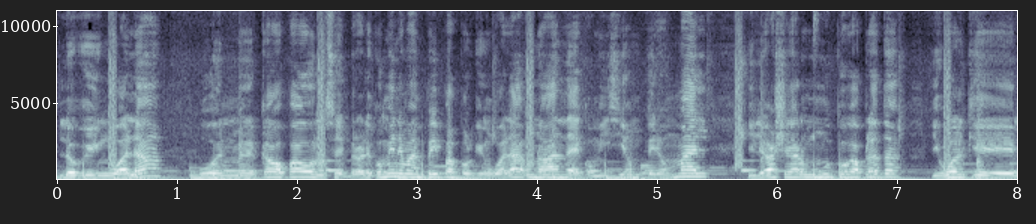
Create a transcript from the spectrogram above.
lo que en Wallah o en Mercado Pago, no sé. Pero le conviene más en PayPal porque en Wallah una banda de comisión, pero mal. Y le va a llegar muy poca plata. Igual que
